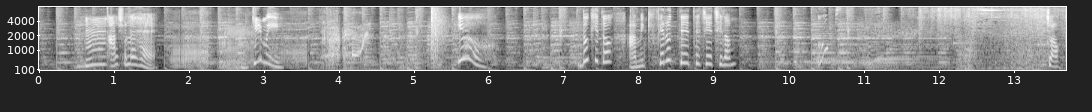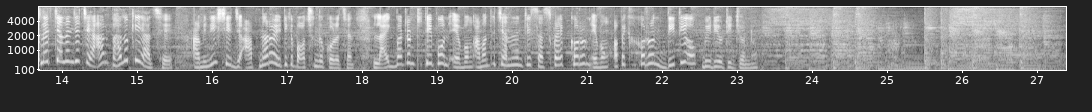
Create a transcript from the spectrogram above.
আসলে হ্যাঁ। গিমি! দুঃখিত, আমি কি ফেরত দিতে চেয়েছিলাম? চকলেট চ্যালেঞ্জের চেয়ে আর ভালো কি আছে? আমি নিশ্চিত যে আপনারাও এটিকে পছন্দ করেছেন। লাইক বাটনটি টিপুন এবং আমাদের চ্যানেলটি সাবস্ক্রাইব করুন এবং অপেক্ষা করুন দ্বিতীয় ভিডিওটির জন্য।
